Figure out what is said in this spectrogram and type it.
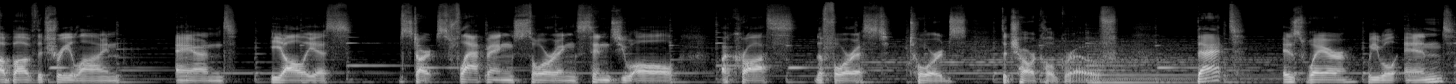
above the tree line, and Eolius starts flapping, soaring, sends you all across the forest towards the charcoal grove. That is where we will end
